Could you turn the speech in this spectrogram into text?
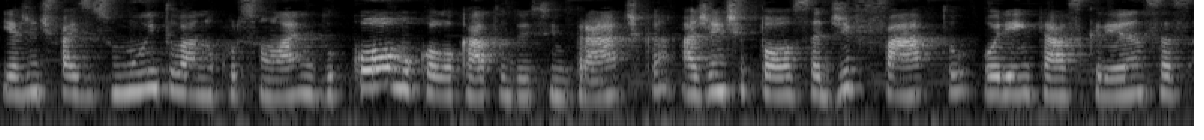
e a gente faz isso muito lá no curso online do como colocar tudo isso em prática, a gente possa de fato orientar as crianças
